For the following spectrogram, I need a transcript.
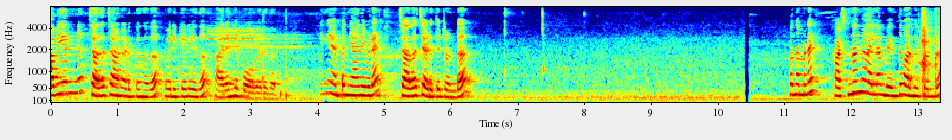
അവിയലിന് ചതച്ചാണ് എടുക്കുന്നത്. ഒരിക്കലും ഇത് അരഞ്ഞു പോകരുത്. ഇനി അപ്പം ഞാനിവിടെ ചതച്ചെടുത്തിട്ടുണ്ട്. അപ്പോൾ നമ്മുടെ കഷ്ണങ്ങളെല്ലാം വെന്ത് വന്നിട്ടുണ്ട്.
